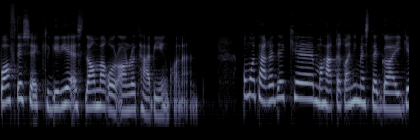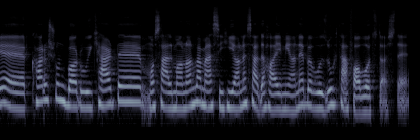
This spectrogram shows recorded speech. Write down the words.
بافت شکلگیری اسلام و قرآن را تبیین کنند. او معتقده که محققانی مثل گایگر کارشون با روی کرده مسلمانان و مسیحیان صده های میانه به وضوح تفاوت داشته.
